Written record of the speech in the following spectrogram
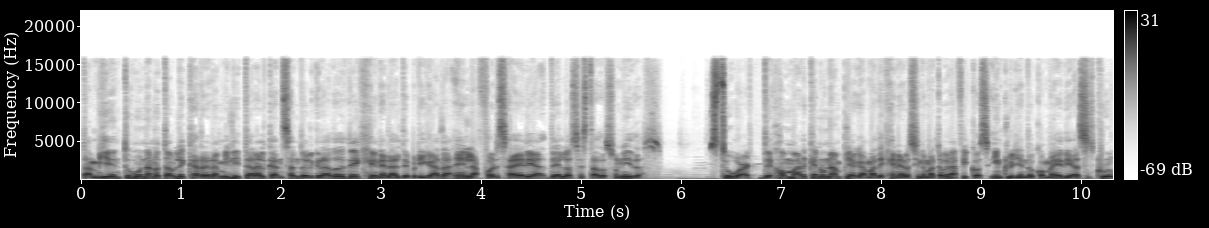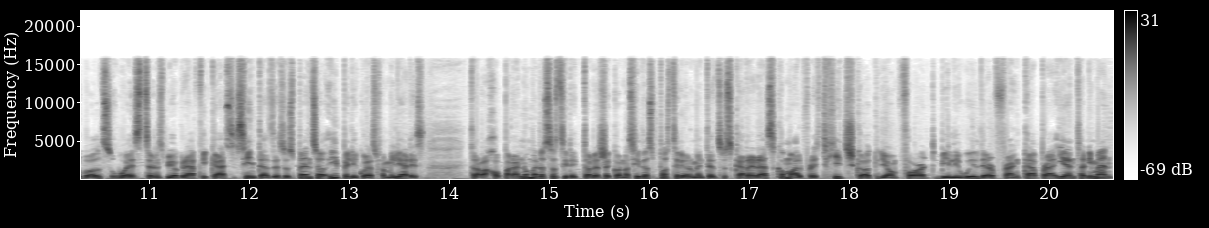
También tuvo una notable carrera militar alcanzando el grado de general de brigada en la Fuerza Aérea de los Estados Unidos. Stewart dejó marca en una amplia gama de géneros cinematográficos, incluyendo comedias, screwballs, westerns biográficas, cintas de suspenso y películas familiares. Trabajó para numerosos directores reconocidos posteriormente en sus carreras, como Alfred Hitchcock, John Ford, Billy Wilder, Frank Capra y Anthony Mann.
